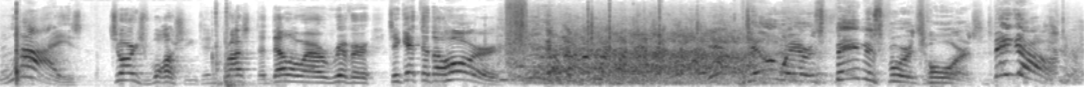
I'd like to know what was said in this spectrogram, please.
Lies! George Washington crossed the Delaware River to get to the horse. Delaware is famous for its whores. Bingo!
